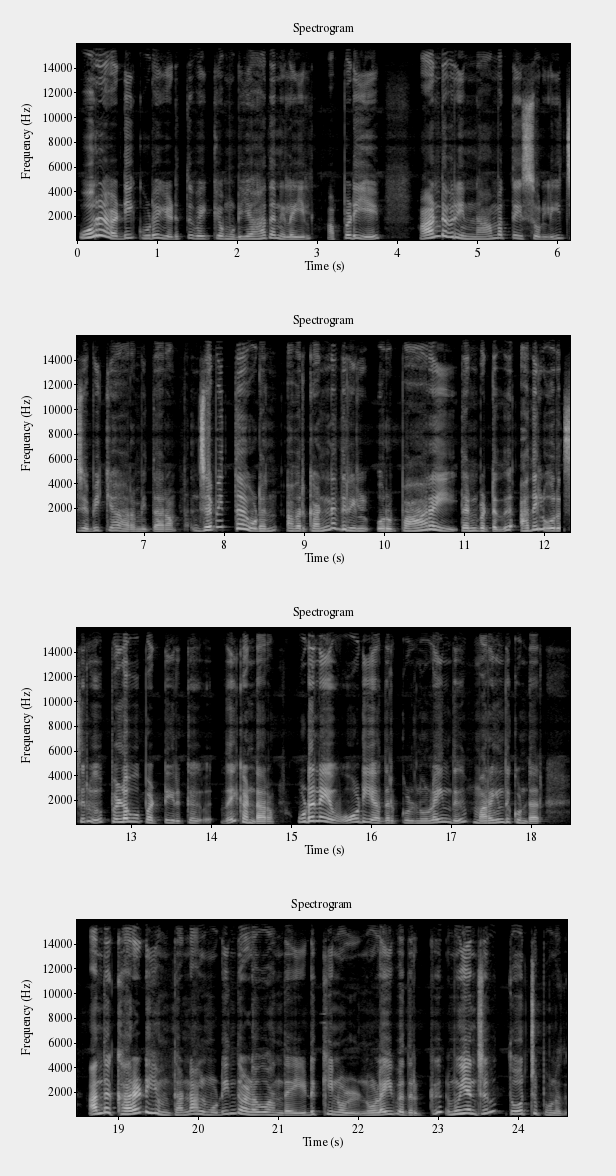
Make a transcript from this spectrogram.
ஒரு அடி கூட எடுத்து வைக்க முடியாத நிலையில் அப்படியே ஆண்டவரின் நாமத்தை சொல்லி ஜெபிக்க ஆரம்பித்தாராம். ஜெபித்தவுடன் அவர் கண்ணெதிரில் ஒரு பாறை தென்பட்டது. அதில் ஒரு சிறு பிளவு பட்டு இருக்கதை கண்டாராம். உடனே ஓடி அதற்குள் நுழைந்து மறைந்து கொண்டார். அந்த கரடியும் தன்னால் முடிந்த அளவு அந்த இடுக்கினுள் நுழைவதற்கு முயன்று தோற்று போனது.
